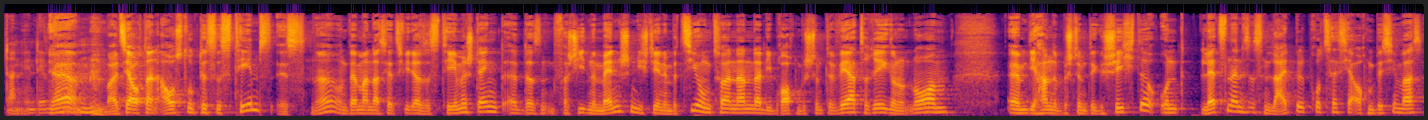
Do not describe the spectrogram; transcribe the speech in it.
dann in dem Ja, ja mhm. weil es ja auch dann Ausdruck des Systems ist. Ne? Und wenn man das jetzt wieder systemisch denkt, äh, das sind verschiedene Menschen, die stehen in Beziehung zueinander, die brauchen bestimmte Werte, Regeln und Normen ähm, die haben eine bestimmte Geschichte und letzten Endes ist ein Leitbildprozess ja auch ein bisschen was,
